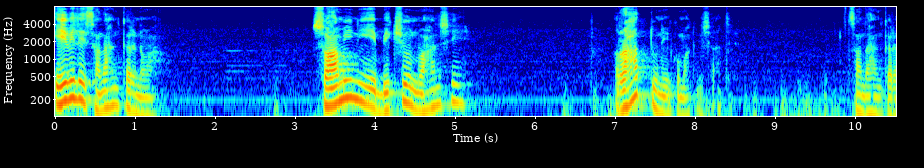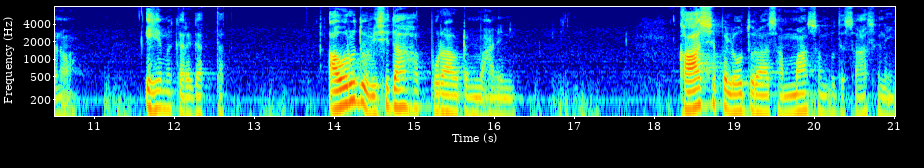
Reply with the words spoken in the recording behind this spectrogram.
ඒ වෙලේ සඳහන් කරනවා ස්වාමීනි මේ භික්ෂූන් වහන්සේ රහත් උනේ කුමක් නිසාද? සඳහන් කරනවා. එහෙම කරගත්තත් අවුරුදු 20000ක් පුරාවටම මහණෙනි කාශ්‍යප ලෝතුරා සම්මා සම්බුද්ධ ශාසනයේ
